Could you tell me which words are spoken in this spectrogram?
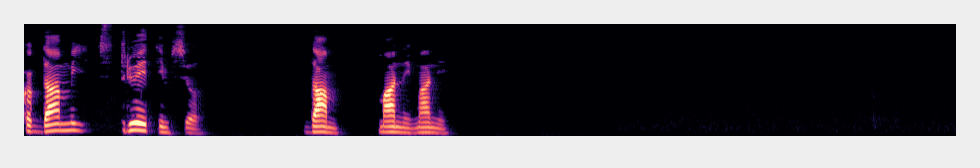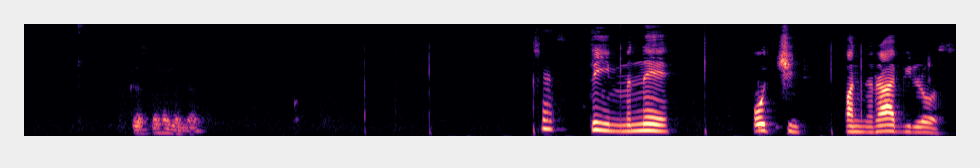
Когда мы встретимся. Дам. Money, money. Сейчас. Ты мне очень понравилась.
